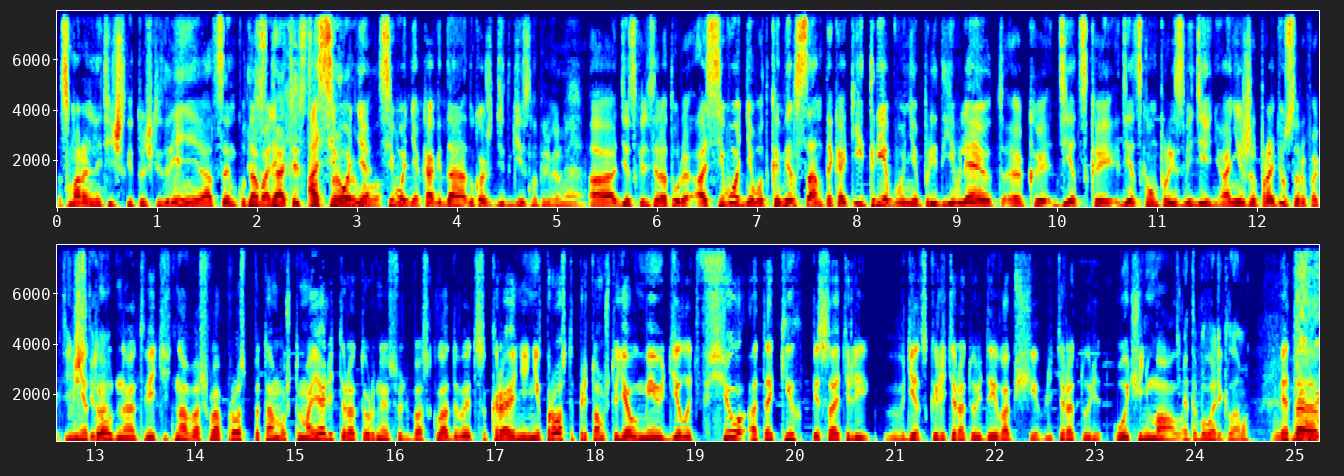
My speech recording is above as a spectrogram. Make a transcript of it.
С морально-этической точки зрения оценку давали. Издательство А сегодня, было. сегодня, когда, ну, конечно, Дитгиз, например, Да. а, детской литературы, а сегодня вот коммерсанты какие требования предъявляют э, к детской, детскому произведению? Они же продюсеры фактически, Мне да? трудно ответить на ваш вопрос, потому что моя литературная судьба складывается крайне непросто, при том, что я умею делать все, а таких писателей в детской литературе, да и вообще в литературе очень мало. Это была реклама. Это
